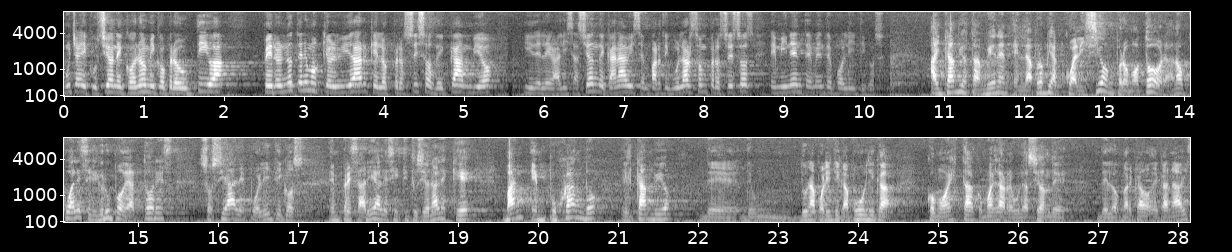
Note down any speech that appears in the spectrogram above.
mucha discusión económico-productiva, pero no tenemos que olvidar que los procesos de cambio y de legalización de cannabis en particular son procesos eminentemente políticos. Hay cambios también en, la propia coalición promotora, ¿no? ¿Cuál es el grupo de actores sociales, políticos, empresariales, institucionales que van empujando el cambio de, una política pública como esta, como es la regulación de, de los mercados de cannabis.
